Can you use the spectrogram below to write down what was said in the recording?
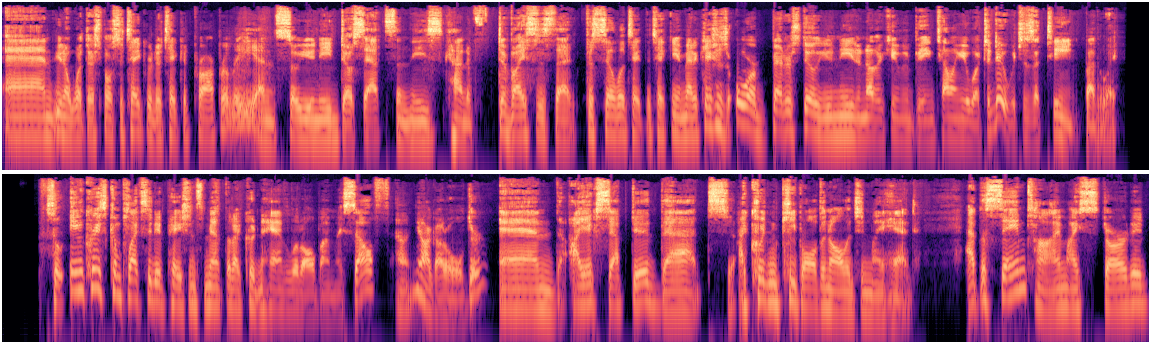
and, you know, what they're supposed to take or to take it properly. And so you need dosettes and these kind of devices that facilitate the taking of medications, or better still, you need another human being telling you what to do, which is a team, by the way. So increased complexity of patients meant that I couldn't handle it all by myself. Uh, you know, I got older and I accepted that I couldn't keep all the knowledge in my head. At the same time, I started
